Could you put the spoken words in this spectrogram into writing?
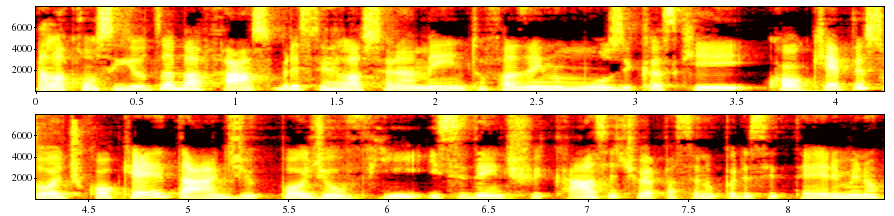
ela conseguiu desabafar sobre esse relacionamento, fazendo músicas que qualquer pessoa de qualquer idade pode ouvir e se identificar se estiver passando por esse término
